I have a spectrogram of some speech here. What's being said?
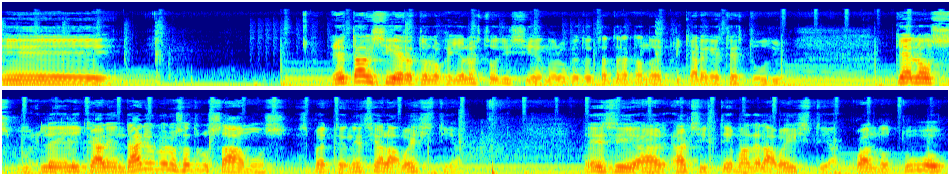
eh, es tan cierto lo que yo le estoy diciendo, lo que tú estás tratando de explicar en este estudio, que los, el calendario que nosotros usamos pertenece a la bestia es decir, al, sistema de la bestia. Cuando tuvo,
